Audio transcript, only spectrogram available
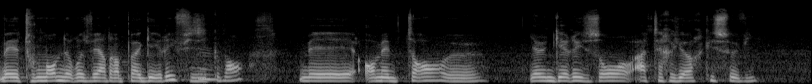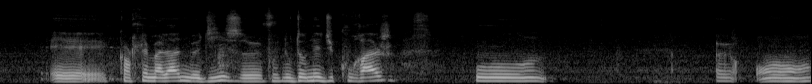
Mais tout le monde ne reviendra pas guéri physiquement. Mais en même temps, euh, il y a une guérison intérieure qui se vit. Et quand les malades me disent euh, Vous nous donnez du courage, ou euh, on,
